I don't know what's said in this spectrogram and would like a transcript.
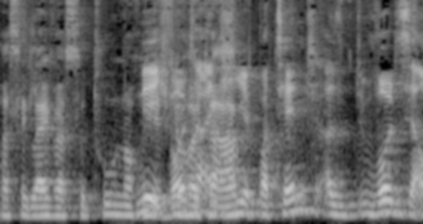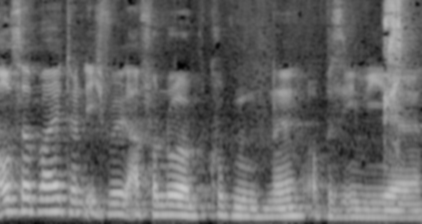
Hast du gleich was zu tun noch Nee, ich wollte eigentlich Abend? hier Patent, also du wolltest ja ausarbeiten und ich will einfach nur gucken, ne, ob es irgendwie. Äh,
